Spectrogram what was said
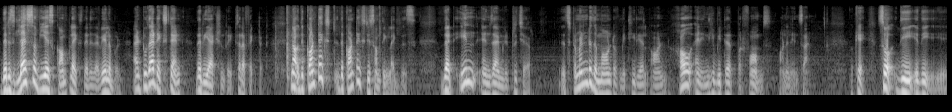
there is less of ES complex that is available and to that extent the reaction rates are affected. Now, the context the context is something like this that in enzyme literature there is tremendous amount of material on how an inhibitor performs on an enzyme. Okay. So, the, the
